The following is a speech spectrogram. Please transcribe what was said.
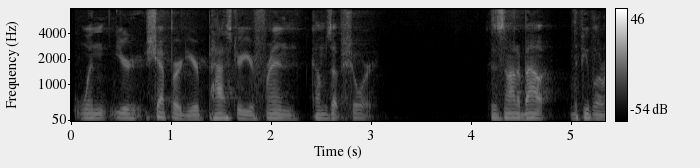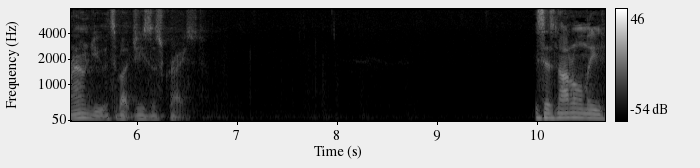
when your shepherd, your pastor, your friend comes up short. Because it's not about the people around you, it's about Jesus Christ. He says, not only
